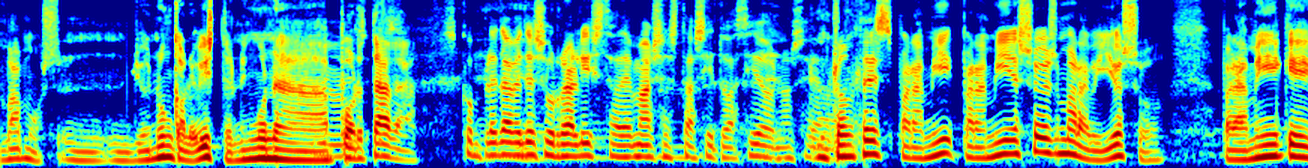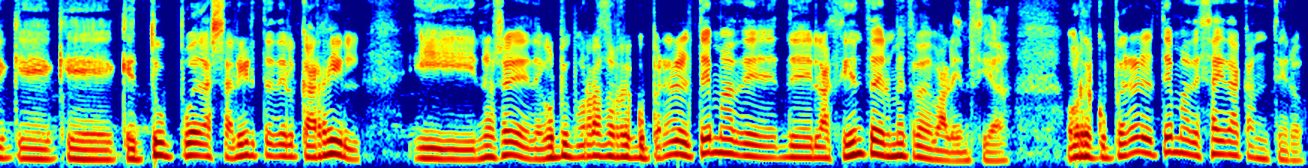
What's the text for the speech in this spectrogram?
vamos, mm, yo nunca lo he visto en ninguna portada. Es, completamente surrealista además esta situación. O sea. Entonces, para mí, para mí eso es maravilloso. Para mí que, que, que, tú puedas salirte del carril y, no sé, de golpe y porrazo recuperar el tema del accidente del metro de Valencia, o recuperar el tema de Zaida Cantero,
